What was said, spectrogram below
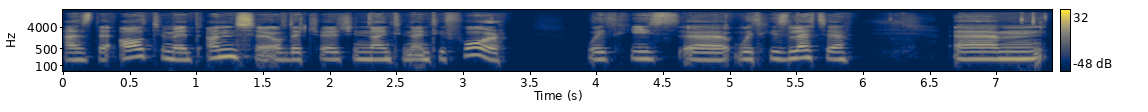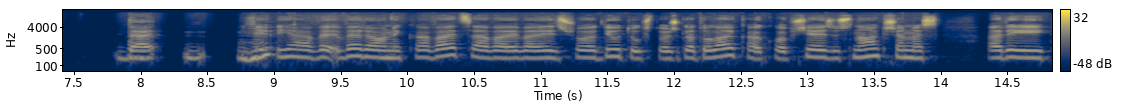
as the ultimate answer of the church in 1994 with his uh, with his letter um, that. -hmm. Jā, Veronika vaicā, vai, vai šo 2000 gadu laikā kopš Jēzus nākšanas arī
